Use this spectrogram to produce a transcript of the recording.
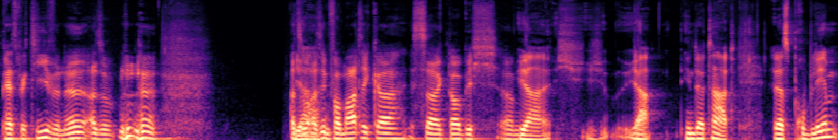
Perspektive, ne? Also, also ja. als Informatiker ist da, glaube ich, ähm, ja, ich, ich, ja, in der Tat. Das Problem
